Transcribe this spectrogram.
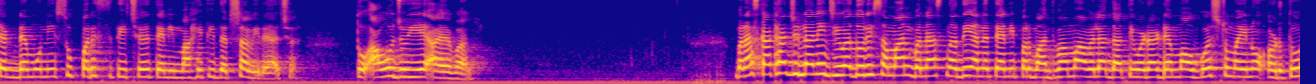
ચેકડેમોની શું પરિસ્થિતિ છે તેની માહિતી દર્શાવી રહ્યા છે. તો આવો જોઈએ આ અહેવાલ. બનાસકાંઠા જિલ્લાની જીવાદોરી સમાન બનાસ નદી અને તેની પર બાંધવામાં આવેલા દાંતીવાડા ડેમમાં ઓગસ્ટ મહિનો અડધો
